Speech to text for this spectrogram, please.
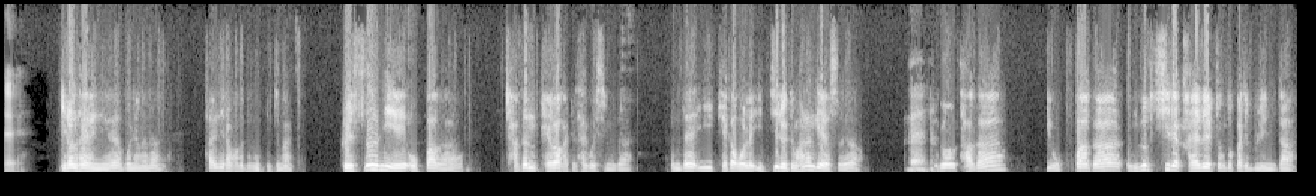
예. 이런 사연이에요. 뭐냐면은, 사연이라고 하기도 못했지만, 글쓴이의 오빠가 작은 개와 같이 살고 있습니다. 근데 이 개가 원래 입질을 좀 하는 개였어요. 네. 그러다가 이 오빠가 응급실에 가야 될 정도까지 물립니다.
